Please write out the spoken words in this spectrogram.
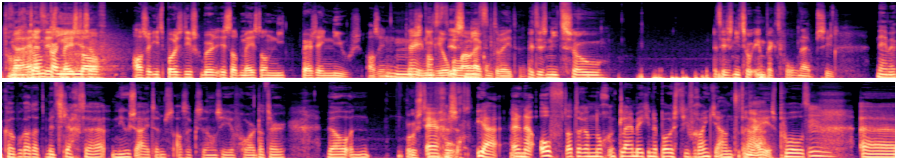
gewoon. Want en dan het is kan je meestal, jezelf- als er iets positiefs gebeurt, is dat meestal niet per se nieuws. Als in, dat Nee, is niet heel het is belangrijk niet- om te weten. Het is niet zo... Het is niet zo impactvol. Nee, precies. Nee, maar ik hoop ook altijd met slechte nieuwsitems, als ik ze dan zie of hoor, dat er wel een Positief ergens. Ja, en, eh, of dat er een, nog een klein beetje een positief randje aan te draaien Ja. is. Bijvoorbeeld, Mm. eh,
